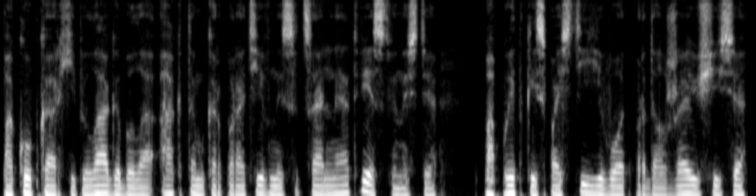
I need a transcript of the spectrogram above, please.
покупка архипелага была актом корпоративной социальной ответственности – попыткой спасти его от продолжающейся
